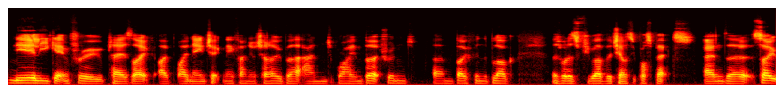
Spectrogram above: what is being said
nearly getting through players like I, I name check Nathaniel Chalobah and Ryan Bertrand, um, both in the blog. as well as a few other Chelsea prospects. And uh, so,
